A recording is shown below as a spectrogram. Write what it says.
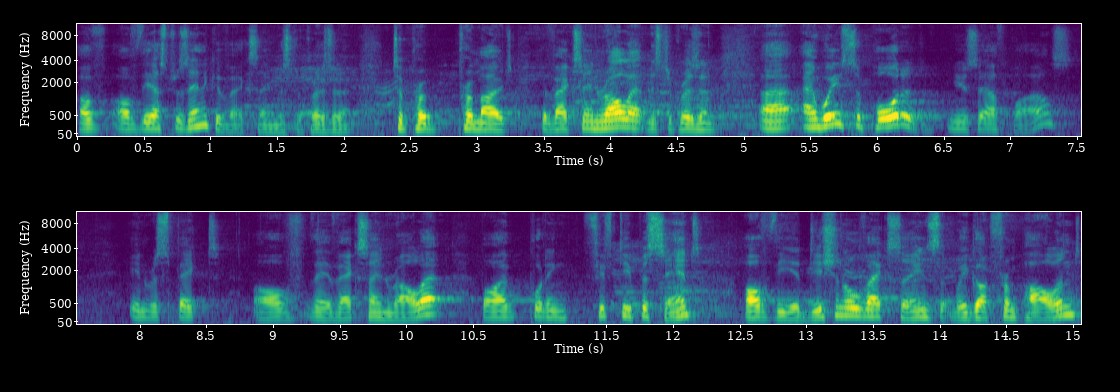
of, of the AstraZeneca vaccine, Mr. President, to pr promote the vaccine rollout, Mr. President. Uh, and we've supported New South Wales in respect of their vaccine rollout by putting 50 per cent of the additional vaccines that we got from Poland,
